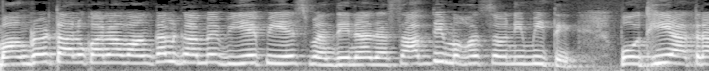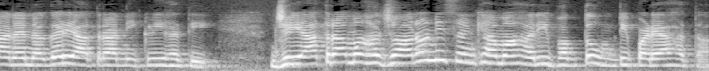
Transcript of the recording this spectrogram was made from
તાલુકાના વાંકલ ગામે બીએપીએસ મંદિરના દશાબ્દી મહોત્સવ નિમિત્તે પોથી યાત્રા અને નગર યાત્રા નીકળી હતી, જે યાત્રામાં હજારોની સંખ્યામાં હરિભક્તો ઉમટી પડ્યા હતા.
